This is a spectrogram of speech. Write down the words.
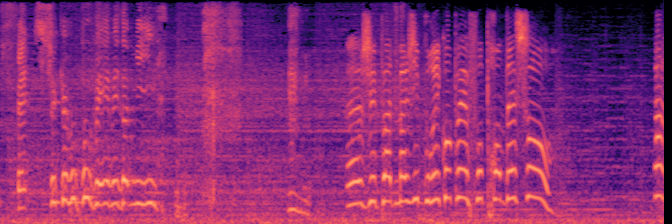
Faites ce que vous pouvez, mes amis Euh, J'ai pas de magie pour écoper, faut prendre des sauts Ah,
